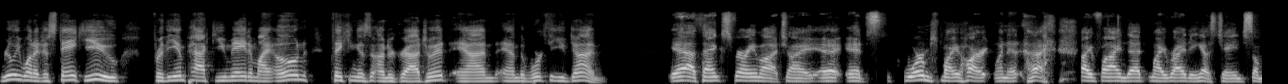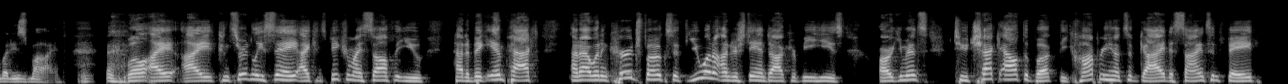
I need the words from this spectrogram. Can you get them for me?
really want to just thank you for the impact you made in my own thinking as an undergraduate and and the work that you've done. Yeah, thanks very much. I uh, it warms my heart when it I find that my writing has changed somebody's mind. well, I I can certainly say I can speak for myself that you had a big impact, and I would encourage folks if you want to understand Dr. Behe's arguments to check out the book, The Comprehensive Guide to Science and Faith.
